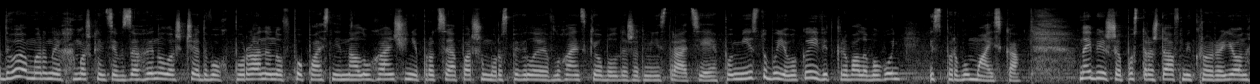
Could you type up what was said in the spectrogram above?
Двоє мирних мешканців загинуло, ще двох поранено в Попасні на Луганщині. Про це першому розповіли в Луганській облдержадміністрації. По місту бойовики відкривали вогонь із Первомайська. Найбільше постраждав мікрорайон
